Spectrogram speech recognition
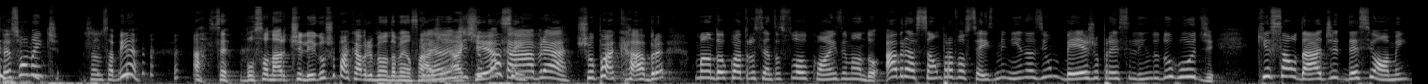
Pessoalmente. Você não sabia? Ah, cê, o Bolsonaro te liga, o chupacabra manda mensagem. Grande Aqui é assim. chupacabra. Chupacabra mandou 400 flowcoins e mandou abração pra vocês, meninas, e um beijo pra esse lindo do Rude. Que saudade desse homem.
